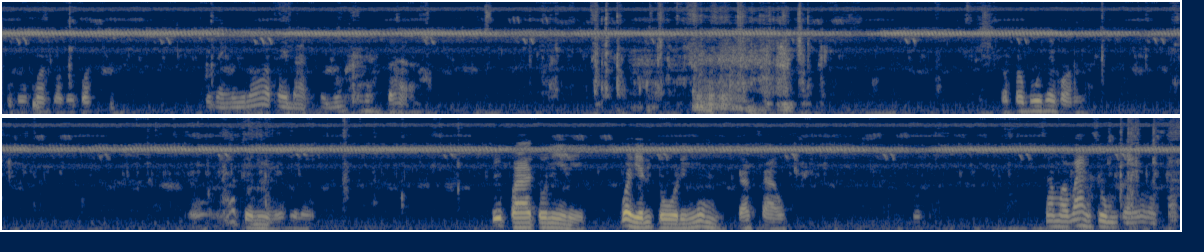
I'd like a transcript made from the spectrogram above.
โอ้โหเดี๋ยวก่อนเดี๋ยวก่อนเป็นอย่างนี้เนาะไทยบาทไปยุ่งเราก็บูใช่ก่อนโอ้ตัวนี้เนี่ยพี่น้องคือปลาตัวนี้นี่ว่าเห็นตัวดิงุ่มจากเสา สมาบ้างซุ่มใจว่าครับ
